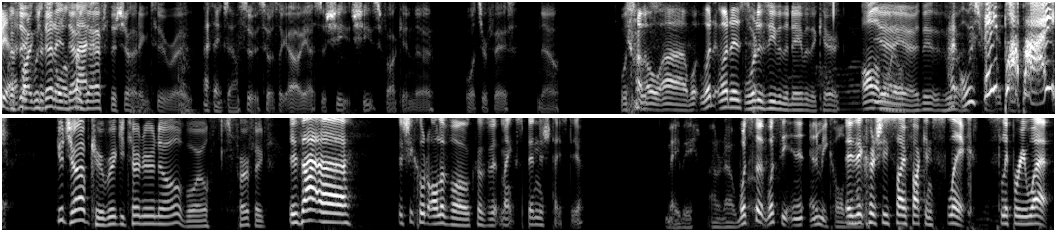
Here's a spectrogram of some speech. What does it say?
Yeah. Was Broke that, was the that, squirrel's that was after The Shining too, right? I think so. So so it's like oh yeah, so she she's fucking uh, what's her face? No, what's, Oh, uh, what what what is what is even the name of the character? olive yeah, oil? yeah. the- I always forget. Popeye. good job, Kubrick. You turned her into olive oil. It's perfect. Is that uh? Is she called olive oil because it makes spinach tastier? Maybe I don't know. What's the what's the en- enemy called? Is now? it because she's so fucking slick, slippery wet?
